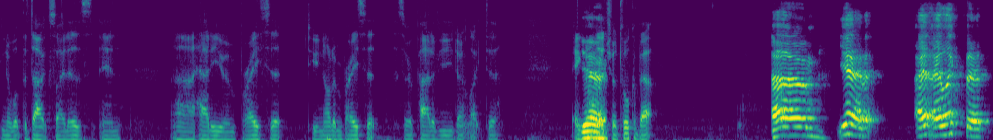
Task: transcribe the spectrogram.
you know what the dark side is and uh, how do you embrace it? Do you not embrace it? Is there a part of you you don't like to acknowledge yeah. or talk about? Um, yeah, I, I, like that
